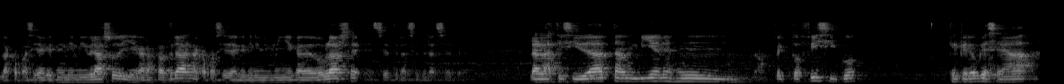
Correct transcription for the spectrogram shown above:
la capacidad que tiene mi brazo de llegar hasta atrás, la capacidad que tiene mi muñeca de doblarse, etcétera, etcétera, etcétera. La elasticidad también es un aspecto físico que creo que se ha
